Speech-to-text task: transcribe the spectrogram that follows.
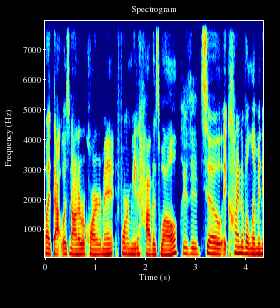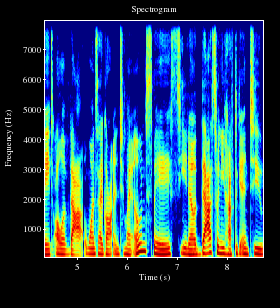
but that was not a requirement for mm-hmm. me to mm-hmm. have as well. Mm-hmm. So it kind of eliminates all of that. Once I got into my own space, you know, that's when you have to get into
